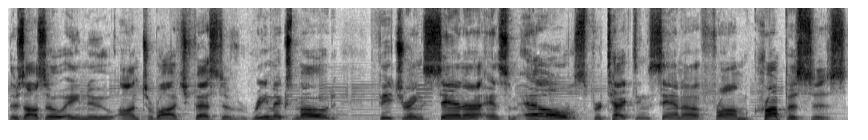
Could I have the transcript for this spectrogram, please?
There's also a new Entourage Festive Remix mode featuring Santa and some elves protecting Santa from Krampuses.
